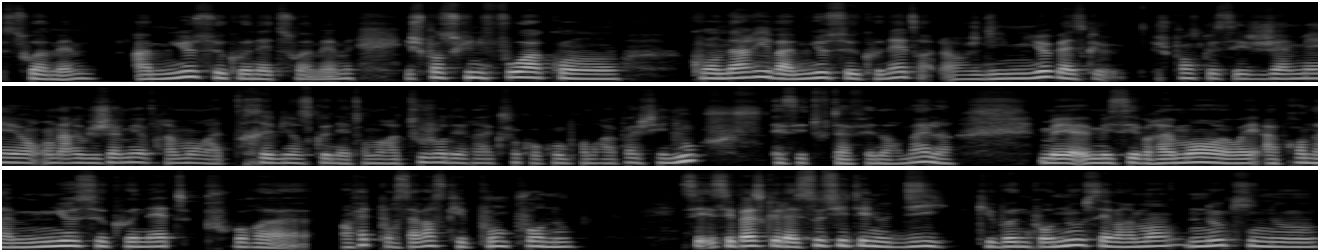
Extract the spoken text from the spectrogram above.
soi-même, à mieux se connaître soi-même et je pense qu'une fois qu'on qu'on arrive à mieux se connaître, alors je dis mieux parce que je pense que c'est jamais on n'arrive jamais vraiment à très bien se connaître. On aura toujours des réactions qu'on comprendra pas chez nous et c'est tout à fait normal. Mais mais c'est vraiment, heu, ouais, apprendre à mieux se connaître pour, heu, en fait, pour savoir ce qui est bon pour nous. C'est c'est pas ce que la société nous dit qui est bonne pour nous, c'est vraiment nous qui nous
